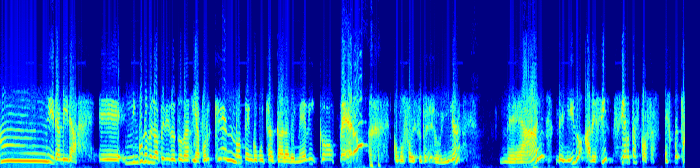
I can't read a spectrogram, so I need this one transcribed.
Mm, mira, mira, eh, ninguno me lo ha pedido todavía porque no tengo mucha cara de médico, pero como soy superheroína, me han venido a decir ciertas cosas. Escucha.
